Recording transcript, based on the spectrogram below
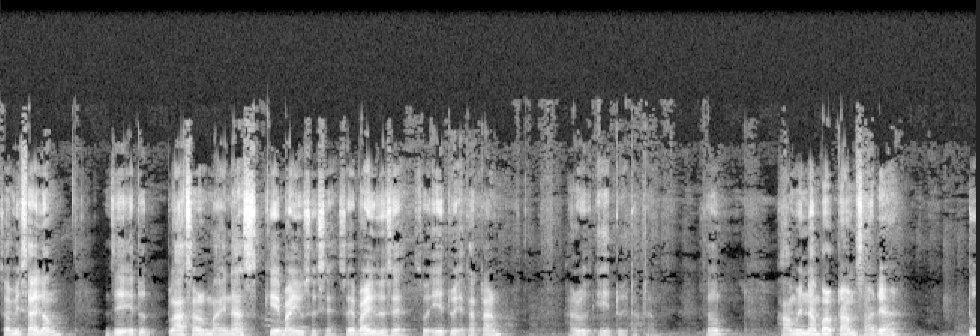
চ' আমি চাই ল'ম যে এইটোত প্লাছ আৰু মাইনাছ কেইবাৰ ইউজ হৈছে। চ' এবাৰ ইউজ হৈছে। চ' এইটো এটা টাৰ্ম আৰু এইটো এটা term so' how many number of terms are there two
